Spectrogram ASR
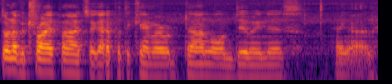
Don't have a tripod, so I gotta put the camera down while I'm doing this. Hang on.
